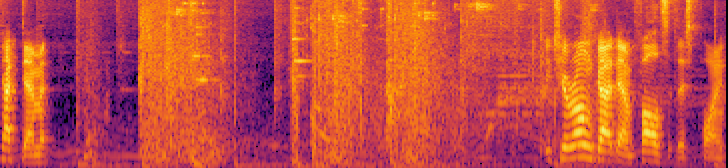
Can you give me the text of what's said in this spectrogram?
God damn it. It's your own goddamn fault at this point.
